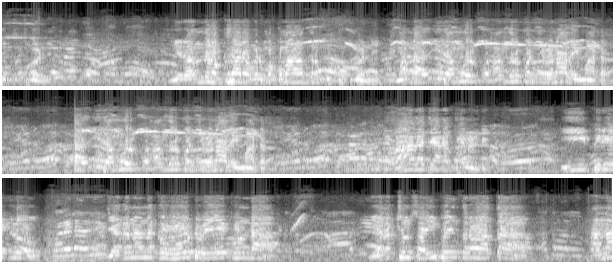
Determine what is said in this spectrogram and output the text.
గుర్తుంచుకోండి. మీరు ఒకసారి ఒకరి ఒక మాత్రం గుర్తుంచుకోండి. మళ్ళా ఇది అందరూ అందరూ కొంచెం వినాలి ఈ మాట. ఇది అందరూ అందరూ కొంచెం వినాలి ఈ మాట. బాగా జాగ్రత్తగానండి ఈ పీరియడ్లో జగనన్నకు ఓటు వేయకుండా ఎలక్షన్స్ అయిపోయిన తర్వాత అన్నా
